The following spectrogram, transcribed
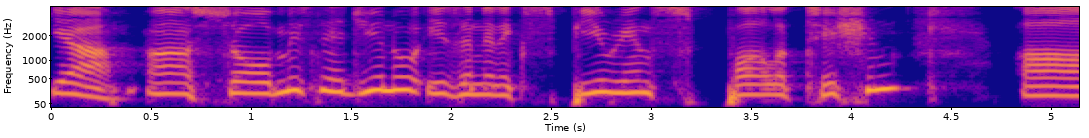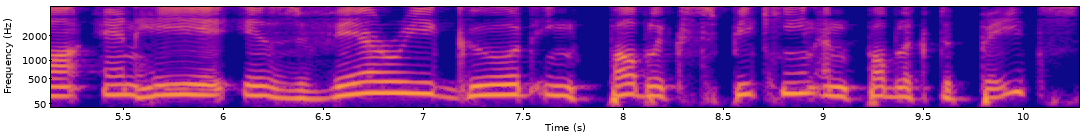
Yeah, uh, so Mr. Dino is an experienced politician, uh, and he is very good in public speaking and public debates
